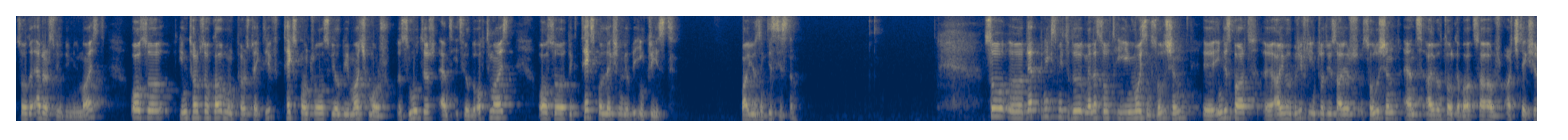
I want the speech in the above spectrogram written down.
so the errors will be minimized. Also, in terms of government perspective, tax controls will be much more uh, smoother and it will be optimized. Also, the tax collection will be increased by using this system. So uh, that brings me to the Melasoft e-invoicing solution. Uh, in this part, uh, I will briefly introduce our solution and I will talk about our architecture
